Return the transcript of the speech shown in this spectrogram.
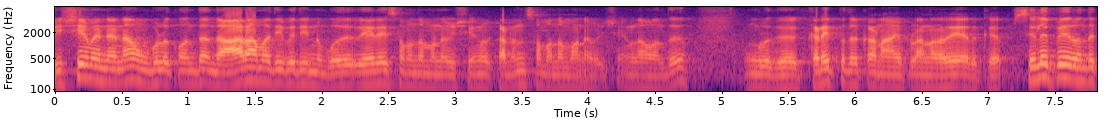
விஷயம் என்னென்னா உங்களுக்கு வந்து அந்த ஆறாம் அதிபதியின் போது வேலை சம்மந்தமான விஷயங்கள் கடன் சம்மந்தமான விஷயங்கள்லாம் வந்து உங்களுக்கு கிடைப்பதற்கான வாய்ப்புலாம் நிறைய இருக்குது சில பேர் வந்து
